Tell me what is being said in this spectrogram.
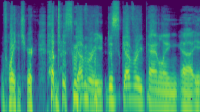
Voyager of Discovery, Discovery paneling uh,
